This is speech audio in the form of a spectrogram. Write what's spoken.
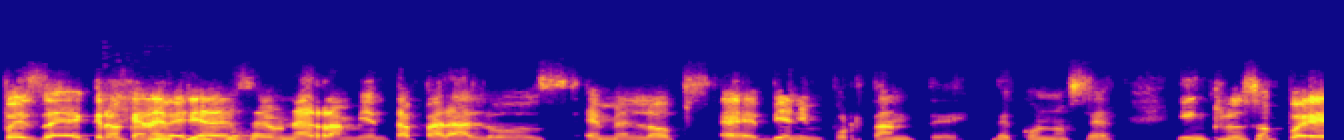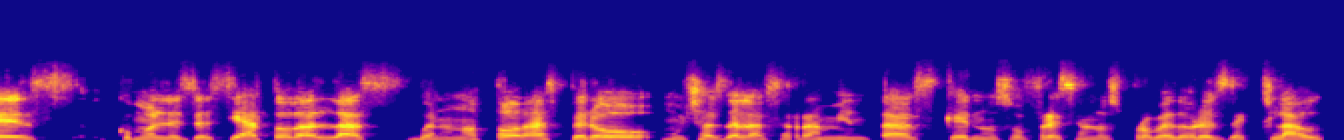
pues eh, creo que debería de ser una herramienta para los MLOps eh, bien importante de conocer. Incluso pues como les decía, todas las, bueno, no todas, pero muchas de las herramientas que nos ofrecen los proveedores de cloud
